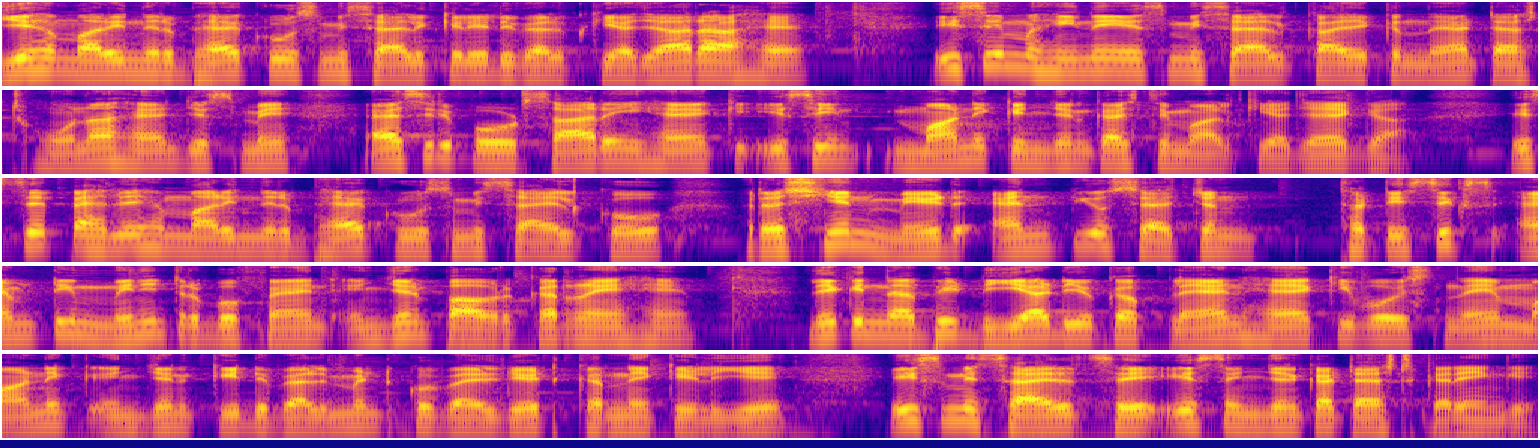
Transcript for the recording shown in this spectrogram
ये हमारी निर्भय क्रूज मिसाइल के लिए डेवलप किया जा रहा है। इसी महीने इस मिसाइल का एक नया टेस्ट होना है, जिसमें ऐसी रिपोर्ट्स आ रही हैं कि इसी मानिक इंजन का इस्तेमाल किया जाएगा। इससे पहले हमारी निर्भय क्रूज मिसाइल को Russian made N P 36 M T mini turbofan engine power कर रहे हैं। लेकिन अभी डीआरडीओ का प्लान है कि वो इस नए मानिक इंजन की डेवलपमेंट को वैलिडेट करने के लिए इस मिसाइल से इस इंजन का टेस्ट करेंगे।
